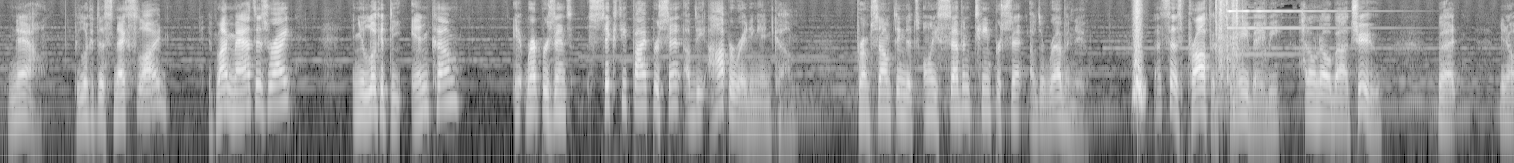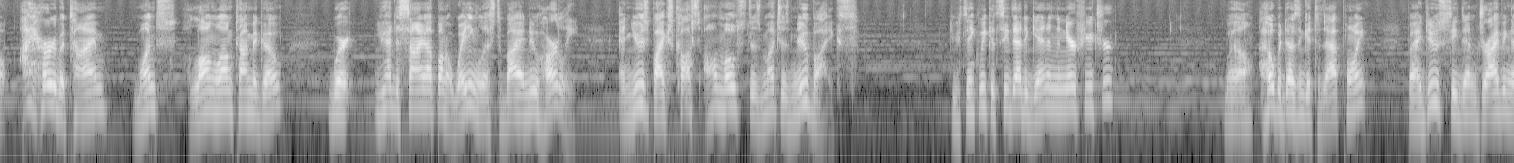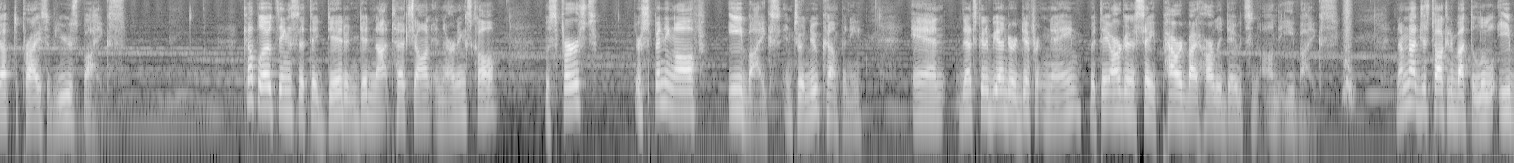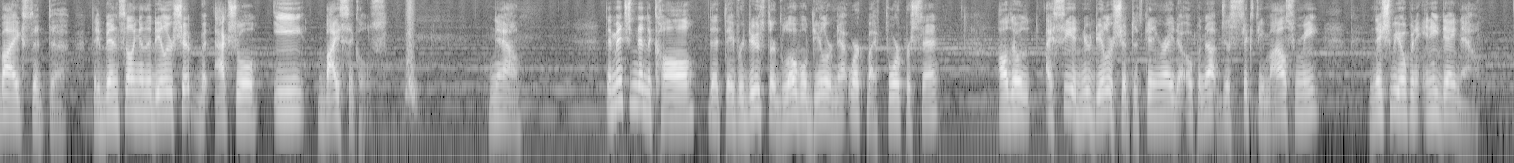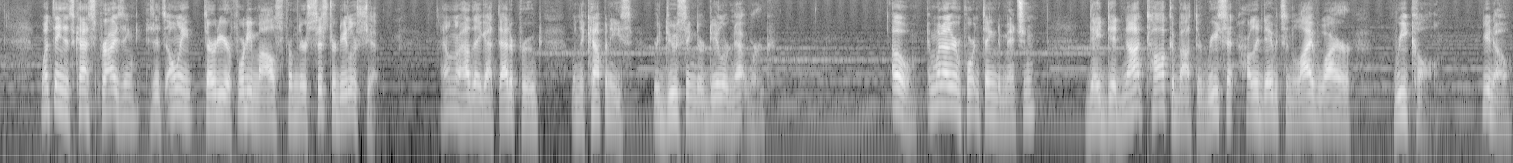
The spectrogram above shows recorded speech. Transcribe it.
Now, if you look at this next slide, if my math is right, and you look at the income, it represents 65% of the operating income from something that's only 17% of the revenue. That says profits to me, baby. I don't know about you, but, you know, I heard of a time once, a long, long time ago, where you had to sign up on a waiting list to buy a new Harley, and used bikes cost almost as much as new bikes. Do you think we could see that again in the near future? Well, I hope it doesn't get to that point, but I do see them driving up the price of used bikes. A couple other things that they did and did not touch on in the earnings call was first, they're spinning off e-bikes into a new company and that's going to be under a different name, but they are going to say powered by Harley Davidson on the e-bikes. And I'm not just talking about the little e-bikes that uh, they've been selling in the dealership, but actual e-bicycles. Now, they mentioned in the call that they've reduced their global dealer network by 4%, although I see a new dealership that's getting ready to open up just 60 miles from me, and they should be open any day now. One thing that's kind of surprising is it's only 30 or 40 miles from their sister dealership. I don't know how they got that approved when the company's reducing their dealer network. Oh, and one other important thing to mention, they did not talk about the recent Harley-Davidson Livewire recall. You know,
